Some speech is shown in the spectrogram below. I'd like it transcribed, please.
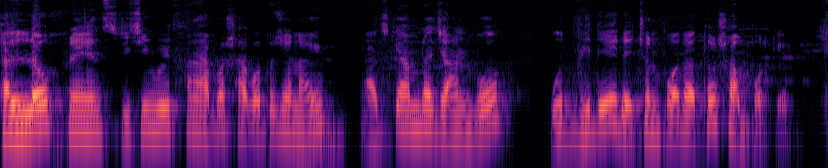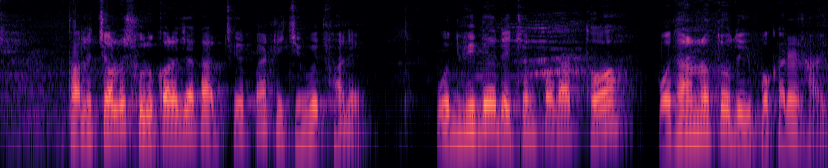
হ্যালো ফ্রেন্ডস টিচিং উইথ খানে আবার স্বাগত জানাই। আজকে আমরা জানব উদ্ভিদে রেচন পদার্থ সম্পর্কে। তাহলে চলো শুরু করা যাক আজকের পর টিচিং উইথ ফানে উদ্ভিদের রেচন পদার্থ প্রধানত দুই প্রকারের হয়।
